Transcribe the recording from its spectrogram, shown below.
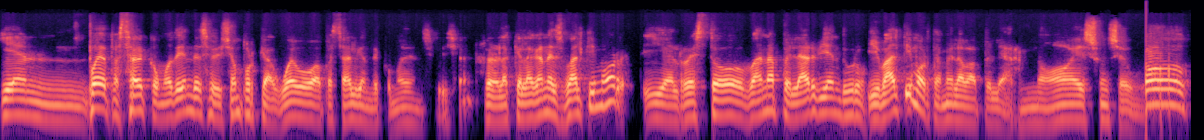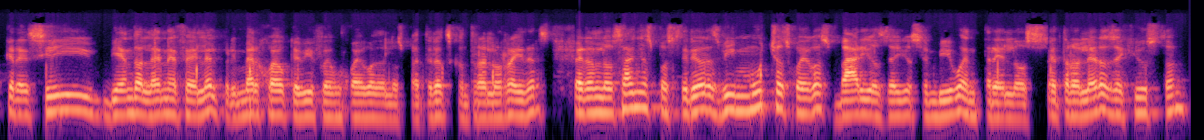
quién puede pasar comodín de esa división porque a huevo va a pasar alguien de comodín de esa división. Pero la que la gana es Baltimore y el resto van a pelear bien duro. Y Baltimore también la va a pelear, no es un seguro. Yo crecí viendo la NFL. El primer juego que vi fue un juego de los Patriots contra los Raiders. Pero en los años posteriores vi muchos juegos, varios de ellos en vivo, entre los Petroleros de Houston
